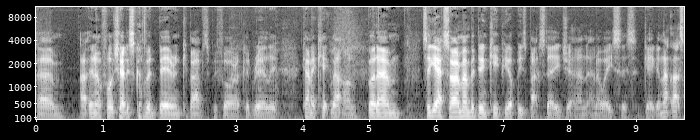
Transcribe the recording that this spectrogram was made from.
know. Um, I, you know, unfortunately, I discovered beer and kebabs before I could really kind of kick that on. But um, so yeah, so I remember doing Keepy Uppies backstage at an, an Oasis gig, and that, that's.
